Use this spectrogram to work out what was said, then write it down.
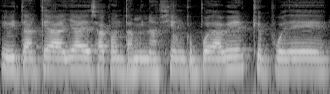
evitar que haya esa contaminación que pueda haber que puede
